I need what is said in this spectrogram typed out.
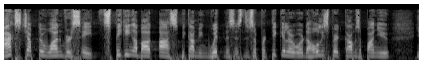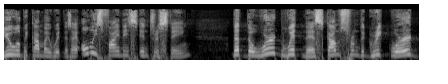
Acts chapter 1, verse 8, speaking about us becoming witnesses. There's a particular word, the Holy Spirit comes upon you, you will become a witness. I always find this interesting that the word witness comes from the Greek word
